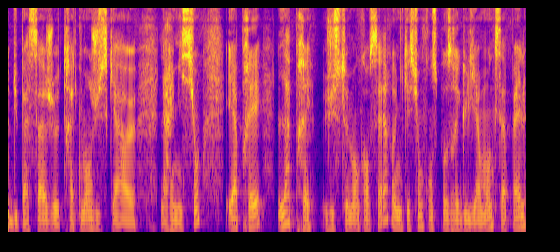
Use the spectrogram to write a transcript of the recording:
du passage euh, traitement jusqu'à euh, la rémission. Et après, l'après, justement, cancer, une question qu'on se pose régulièrement qui s'appelle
